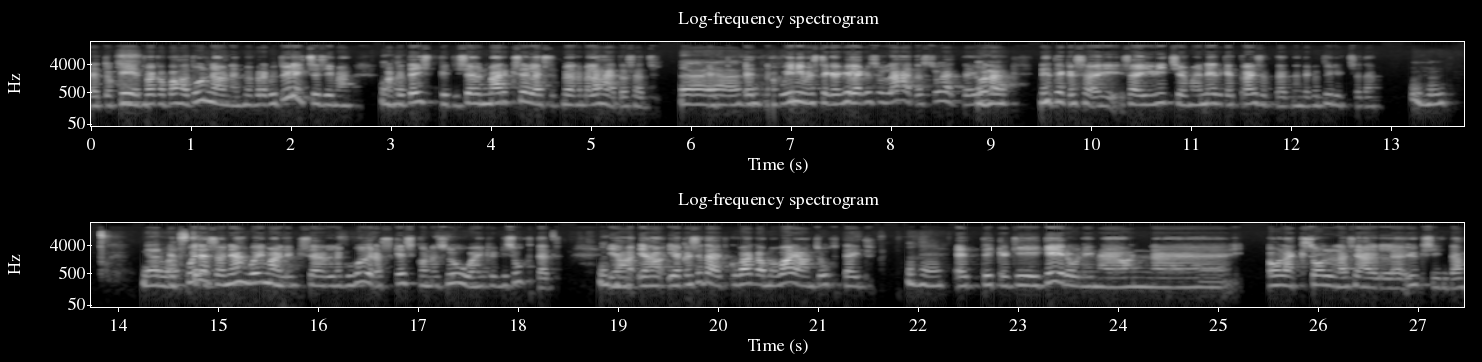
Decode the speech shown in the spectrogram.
et okei okay,, et väga paha tunne on, et me praegu tülitsesime uh, -huh. aga teistpidi see on märk sellest, et me oleme lähedased. Et, et nagu inimestega, kellega sul lähedast suhet ei uh -huh. ole, nendega sa ei, sa ei viitsi oma energiat raisata, et nendega tülitseda uh. -huh et kuidas on jah võimalik seal nagu võõras keskkonnas luua ikkagi suhted uh -huh. ja, ja, ja ka seda, et kui väga ma vajan suhteid uh, -huh. et ikkagi keeruline on äh,, oleks olla seal üksinda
